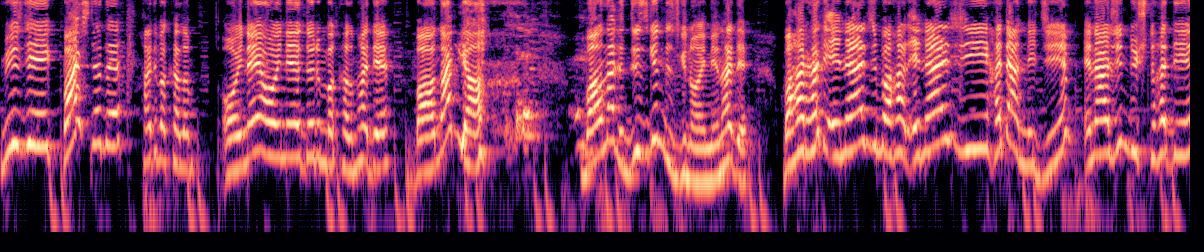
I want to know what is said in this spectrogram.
müzik başladı. Hadi bakalım. Oynaya oynaya dönün bakalım hadi. Banal ya. Ya düzgün düzgün oynayın hadi. Bahar hadi enerji Bahar enerji. Hadi anneciğim. Enerjin düştü hadi.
